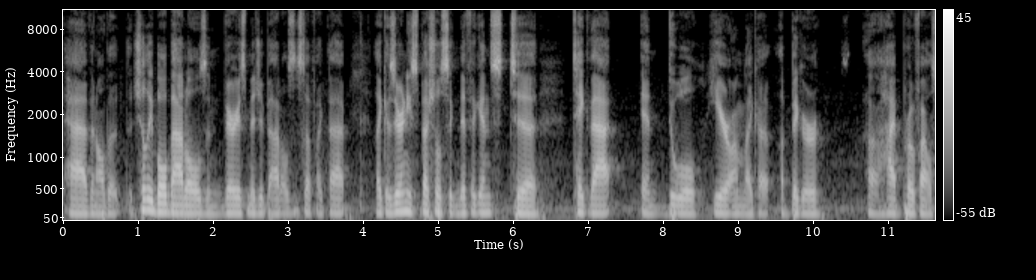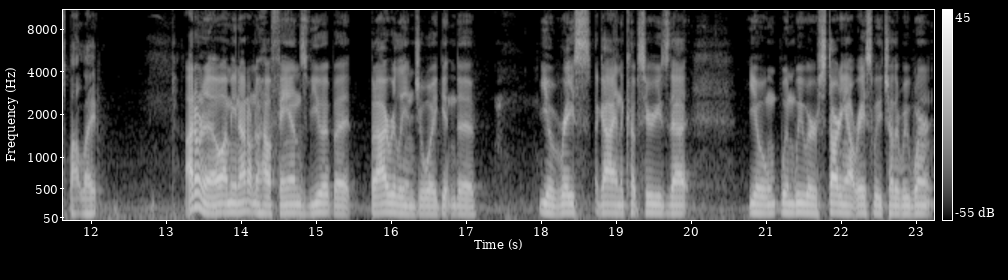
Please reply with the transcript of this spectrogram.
have and all the, the chili bowl battles and various midget battles and stuff like that. Like, is there any special significance to take that and duel here on like a, a bigger, uh, high profile spotlight? I don't know. I mean, I don't know how fans view it, but but I really enjoy getting to you know race a guy in the Cup Series that you know when we were starting out racing with each other, we weren't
